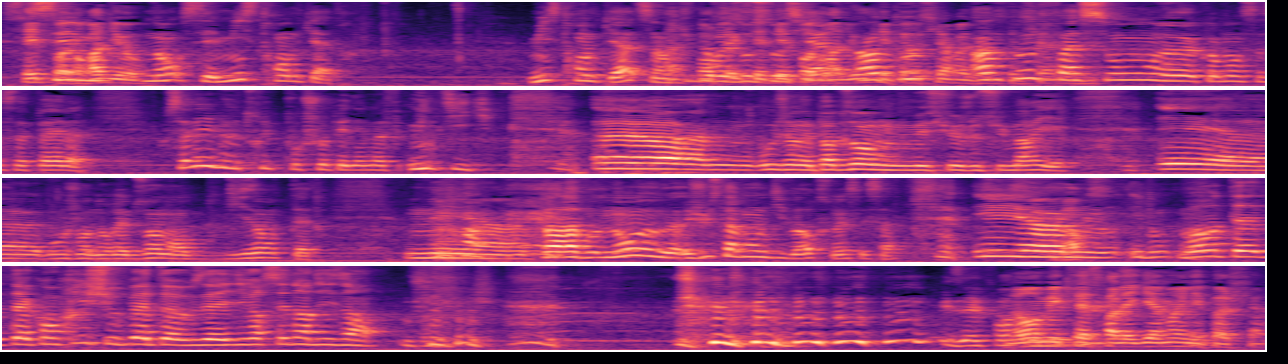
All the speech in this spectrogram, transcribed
c'est Pod Radio. Non, c'est Miss 34. Miss 34, c'est un Ah, truc de réseau social Radio un peu, aussi un réseau un peu social. façon, euh, comment ça s'appelle? Vous savez le truc pour choper des meufs Mythique. Euh, où j'en ai pas besoin, monsieur, je suis marié. Et euh, bon, j'en aurais besoin dans 10 ans peut-être. Mais euh, pas avant, non, juste avant le divorce, ouais, c'est ça. Et, euh, et donc, Bon, t'as t'as compris, Choupette, vous allez divorcer dans 10 ans. avez pas Non, mais laissera les gamins, il est pas chien.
